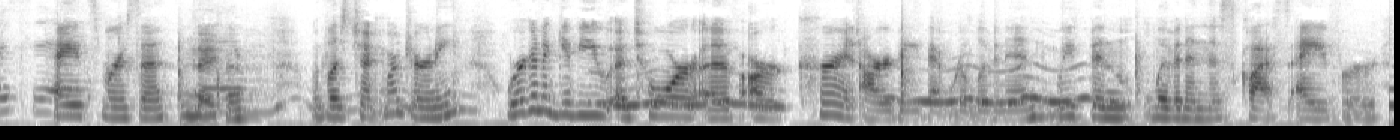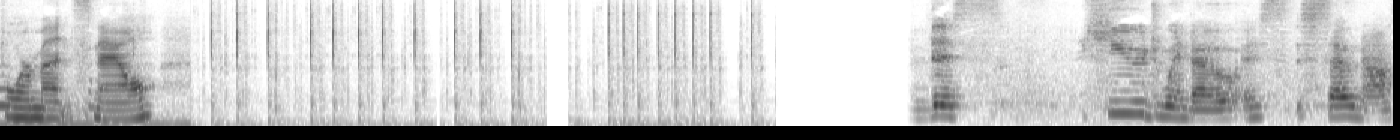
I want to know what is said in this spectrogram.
Hey, it's Marissa I'm Nathan. with Less Junk More Journey. We're going to give you a tour of our current RV that we're living in. We've been living in this Class A for four months now. This huge window is so nice.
